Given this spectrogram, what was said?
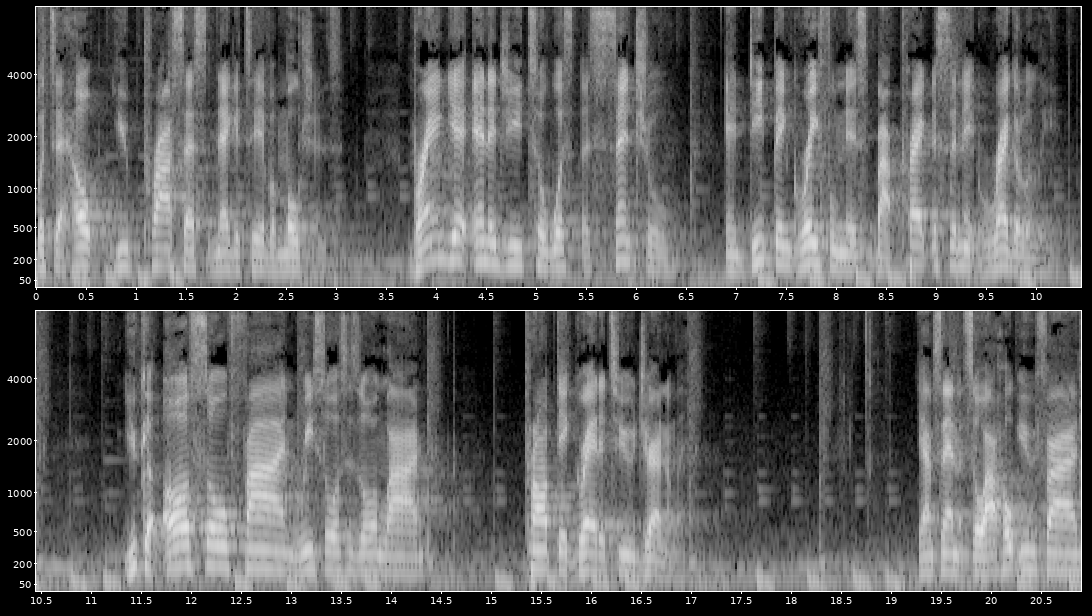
but to help you process negative emotions. Bring your energy to what's essential and deepen gratefulness by practicing it regularly. You can also find resources online, prompted gratitude journaling. You know what I'm saying? So I hope you find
